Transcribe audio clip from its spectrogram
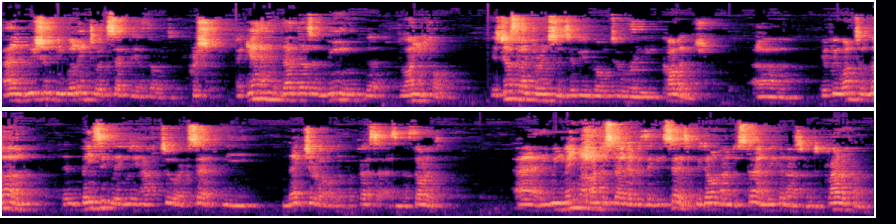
And we should be willing to accept the authority of Krishna. Again, that doesn't mean that blindfold. It's just like, for instance, if you go to a college, uh, if we want to learn, then basically we have to accept the lecturer or the professor as an authority. Uh, we may not understand everything he says. If we don't understand, we can ask him to clarify.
